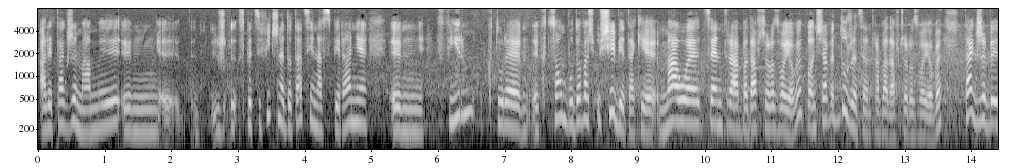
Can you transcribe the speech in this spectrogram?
ale także mamy y, już specyficzne dotacje na wspieranie firm, które chcą budować u siebie takie małe centra badawczo-rozwojowe, bądź nawet duże centra badawczo-rozwojowe, tak żeby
